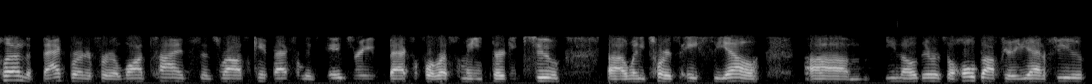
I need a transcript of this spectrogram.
put on the back burner for a long time since Rollins came back from his injury back before WrestleMania 32 uh, when he tore his ACL. Um, you know, there was a hold off here. He had a feud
